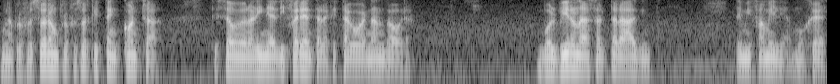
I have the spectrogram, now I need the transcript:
Una profesora o un profesor que esté en contra, que sea de una línea diferente a la que está gobernando ahora. Volvieron a asaltar a alguien de mi familia, mujer,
